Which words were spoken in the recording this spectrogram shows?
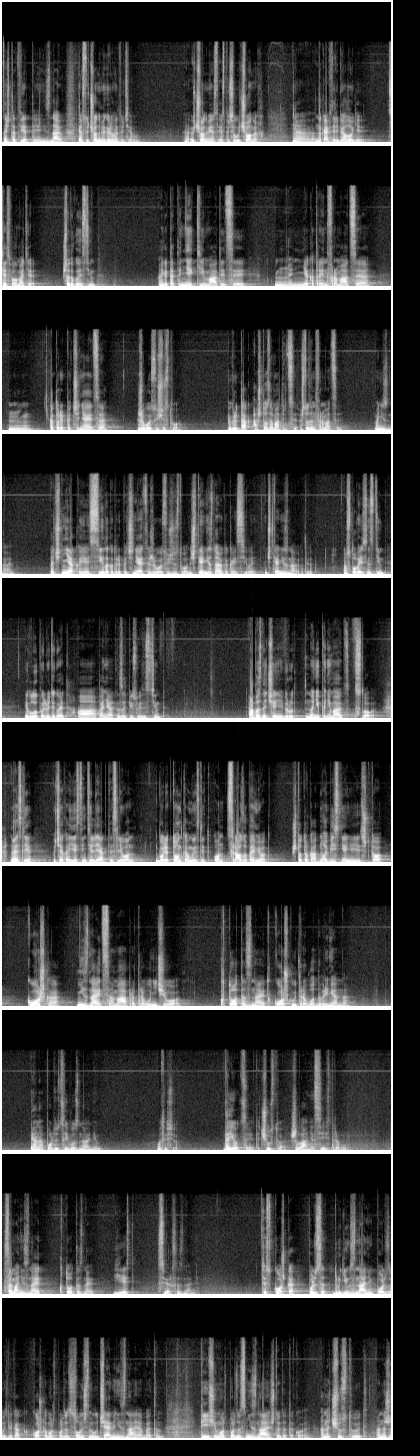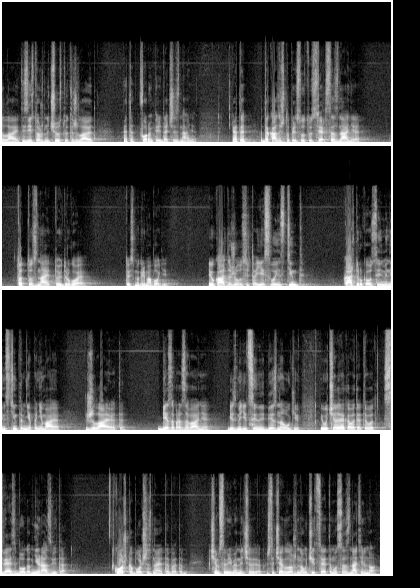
Значит, ответ-то я не знаю. Я с учеными говорил на эту тему. Э, Учеными я, спросил ученых э, на кафедре биологии здесь, в Алмате, что такое инстинкт? Они говорят, это некие матрицы, некоторая информация, которой подчиняется живое существо. Я говорю, так, а что за матрицы? А что за информация? Мы не знаем. Значит, некая сила, которой подчиняется живое существо. Значит, я не знаю, какая сила. Значит, я не знаю ответ. Но слово есть инстинкт. И глупые люди говорят, а, понятно, записывают инстинкт. Обозначения берут, но не понимают слова. Но если у человека есть интеллект, если он более тонко мыслит, он сразу поймет, что только одно объяснение есть, что кошка не знает сама про траву ничего. Кто-то знает кошку и траву одновременно. И она пользуется его знанием. Вот и все. Дается это чувство, желание съесть траву. Сама не знает, кто-то знает. Есть сверхсознание. То есть кошка пользуется другим знанием пользователя, как кошка может пользоваться солнечными лучами, не зная об этом. Пищей может пользоваться, не зная, что это такое. Она чувствует, она желает. И здесь тоже она чувствует и желает. Это форма передачи знания. Это доказывает, что присутствует сверхсознание. Тот, кто знает то и другое. То есть мы говорим о Боге. И у каждого живого существа есть свой инстинкт. Каждый руководствуется иным инстинктом, не понимая, желая это, без образования, без медицины, без науки. И у человека вот эта вот связь с Богом не развита. Кошка больше знает об этом, чем современный человек. Потому что человек должен научиться этому сознательно.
